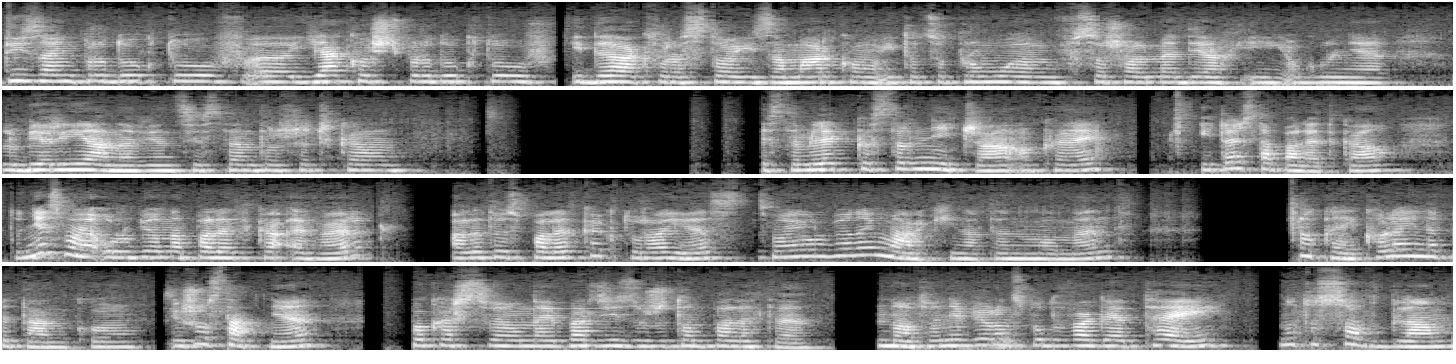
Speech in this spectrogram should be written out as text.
design produktów, e, jakość produktów, idea, która stoi za marką i to, co promują w social mediach i ogólnie lubię Rihanę, więc jestem troszeczkę... Jestem lekko stronnicza, ok? I to jest ta paletka. To nie jest moja ulubiona paletka ever, ale to jest paletka, która jest z mojej ulubionej marki na ten moment. Okej, kolejne pytanko. Już ostatnie. Pokaż swoją najbardziej zużytą paletę. No to nie biorąc pod uwagę tej, no to Soft Glam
